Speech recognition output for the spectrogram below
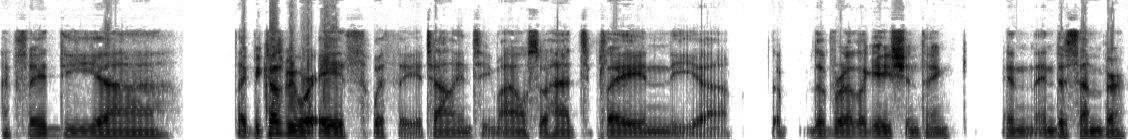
I played the uh like because we were eighth with the Italian team, I also had to play in the uh the, the relegation thing in in December.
